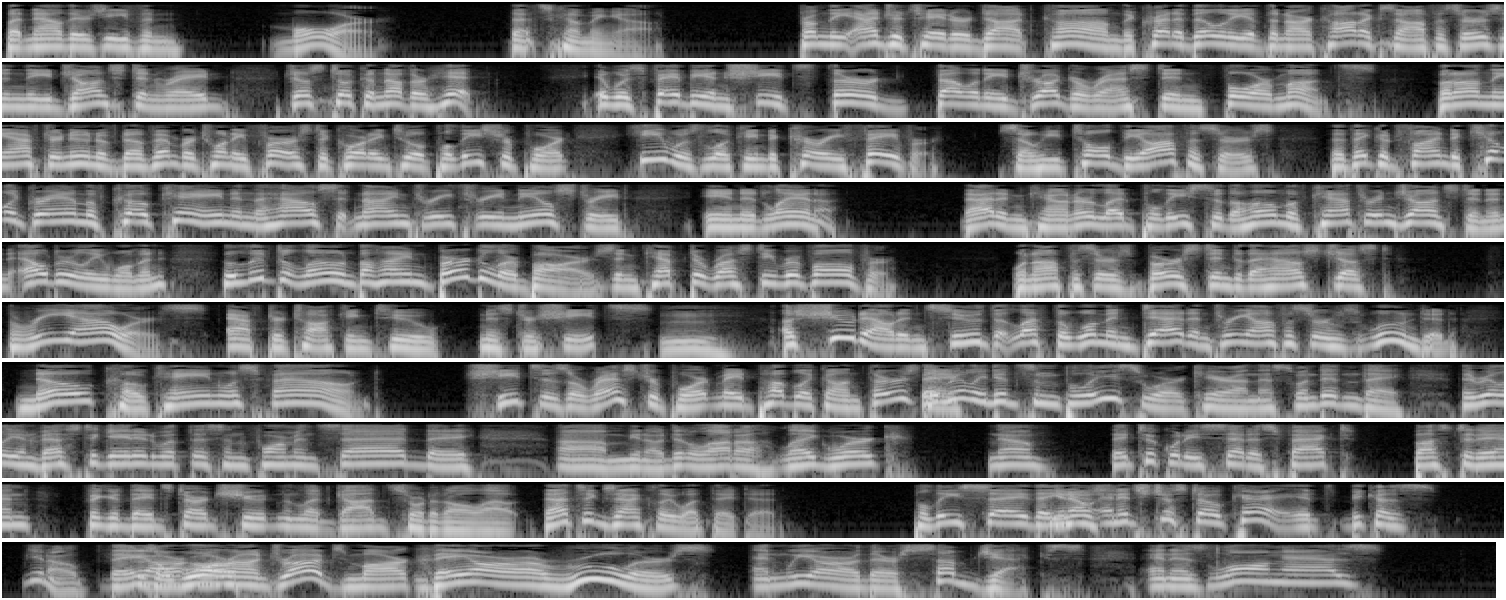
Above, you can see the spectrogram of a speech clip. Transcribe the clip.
But now there's even more that's coming out. From the agitator.com, the credibility of the narcotics officers in the Johnston raid just took another hit. It was Fabian Sheets' third felony drug arrest in four months. But on the afternoon of November 21st, according to a police report, he was looking to curry favor. So he told the officers that they could find a kilogram of cocaine in the house at 933 Neal Street in Atlanta. That encounter led police to the home of Kathryn Johnston, an elderly woman who lived alone behind burglar bars and kept a rusty revolver. When officers burst into the house just three hours after talking to Mr. Sheets, mm. A shootout ensued that left the woman dead and three officers wounded. No cocaine was found. Sheets' arrest report made public on Thursday. They really did some police work here on this one, didn't they? They really investigated what this informant said. They, um, you know, did a lot of legwork. No, they took what he said as fact, busted in, figured they'd start shooting, and let God sort it all out. That's exactly what they did. Police say they you know, and it's just okay. It's because you know they are a war our, on drugs, Mark. They are our rulers, and we are their subjects. And as long as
